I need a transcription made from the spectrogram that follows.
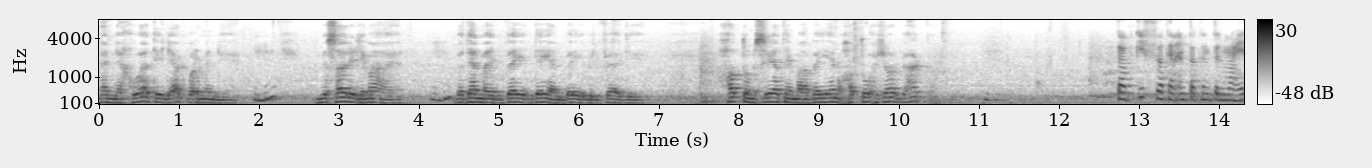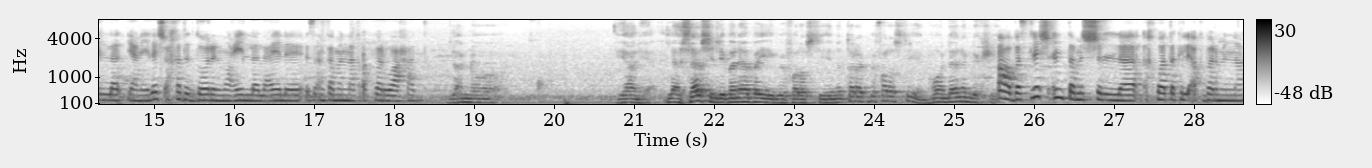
لأن إخواتي اللي أكبر مني مهم. المصاري اللي معي. بدل ما يتدين بي بالفائدة حطوا مصرياتي مع بين وحطوا حجار بعكا طب كيف لكن أنت كنت المعيل ل... يعني ليش أخذت دور المعيل للعيلة إذا أنت منك أكبر واحد؟ لأنه يعني الأساس اللي بناه بي بفلسطين انترك بفلسطين هون لا نملك شيء آه بس ليش أنت مش أخواتك اللي أكبر منك؟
